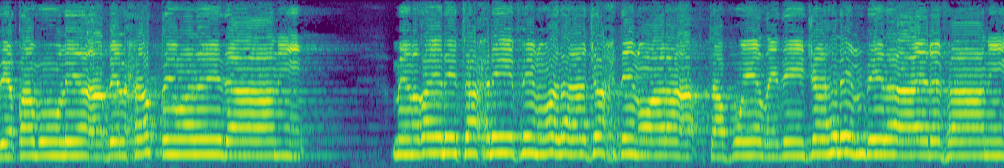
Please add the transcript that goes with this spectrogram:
بقبولها بالحق والإذان من غير تحريف ولا جحد ولا تفويض ذي جهل بلا عرفان.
